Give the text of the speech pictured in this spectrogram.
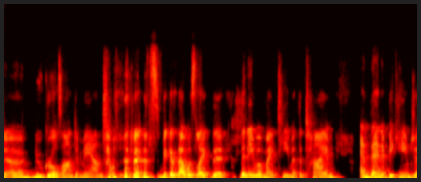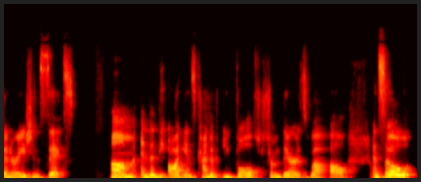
uh, New Girls on Demand because that was like the the name of my team at the time, and then it became Generation Six um, and then the audience kind of evolved from there as well. And so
